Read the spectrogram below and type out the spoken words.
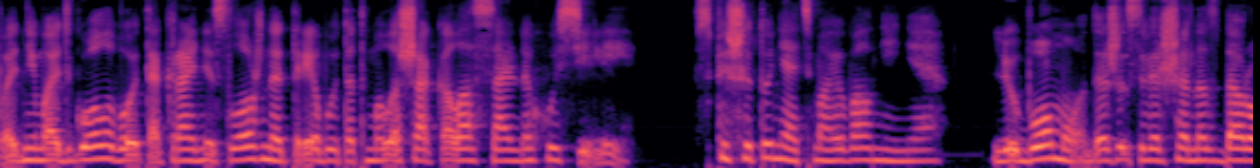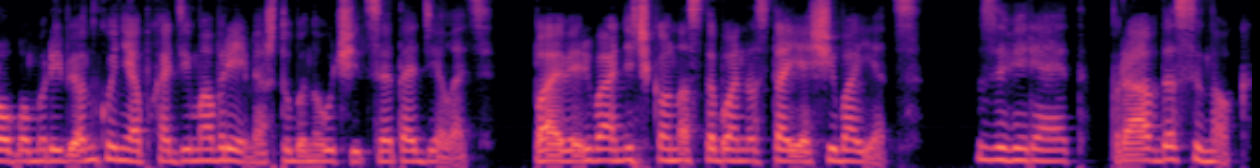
Поднимать голову это крайне сложно и требует от малыша колоссальных усилий. Спешит унять мое волнение. Любому, даже совершенно здоровому ребенку необходимо время, чтобы научиться это делать. Поверь, Ванечка, у нас с тобой настоящий боец. Заверяет. Правда, сынок?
